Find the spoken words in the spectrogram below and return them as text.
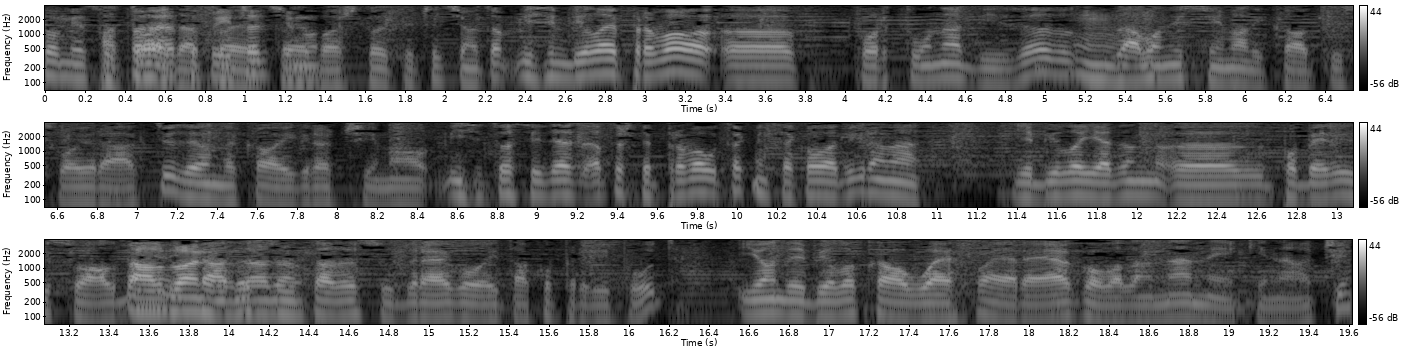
to mi je Pa super, to je, da, to pričat to je ćemo. baš to je pričat ćemo. To, mislim, bila je prvo uh, Fortuna Diesel, Mhm. da, oni su imali kao tu svoju reakciju, da je onda kao igrač imao, mislim, to se ide, zato što je prva utakmica koja je odigrana je bilo jedan, uh, pobedili su Albaniju, i Albaniju, tada, da, su, da. tada su dragovali tako prvi put i onda je bilo kao UEFA je reagovala na neki način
